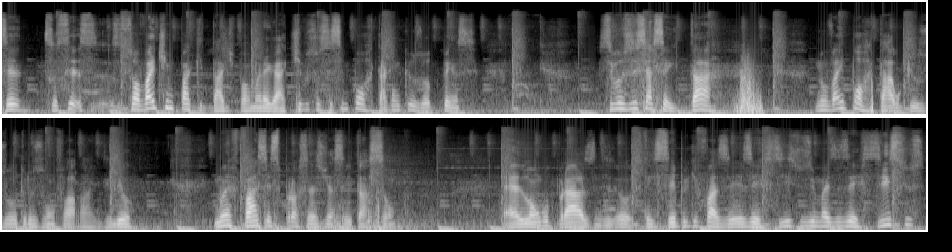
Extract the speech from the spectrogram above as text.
você, você só vai te impactar de forma negativa se você se importar com o que os outros pensam. Se você se aceitar, não vai importar o que os outros vão falar, entendeu? Não é fácil esse processo de aceitação. É longo prazo, entendeu? Tem sempre que fazer exercícios e mais exercícios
